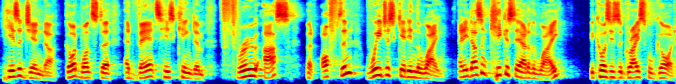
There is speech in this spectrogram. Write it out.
His agenda, God wants to advance His kingdom through us, but often we just get in the way. And He doesn't kick us out of the way because He's a graceful God.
